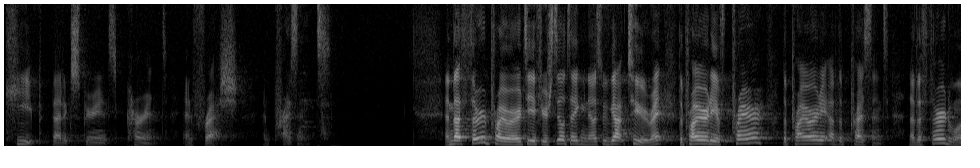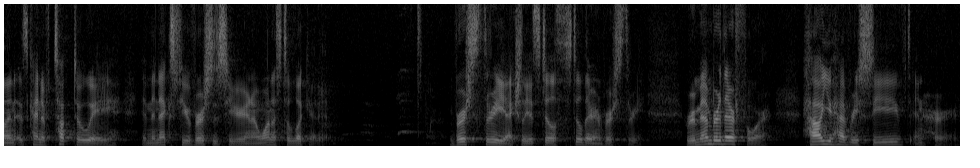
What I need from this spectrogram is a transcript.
Keep that experience current and fresh and present. And that third priority, if you're still taking notes, we've got two, right? The priority of prayer, the priority of the present. Now, the third one is kind of tucked away in the next few verses here, and I want us to look at it. Verse 3, actually, it's still, still there in verse 3. Remember, therefore, how you have received and heard.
